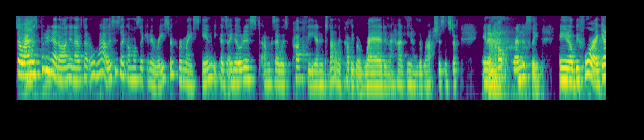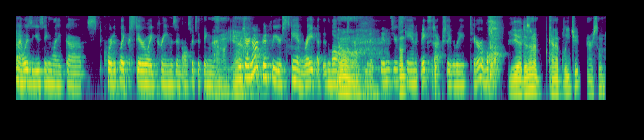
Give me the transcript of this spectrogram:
so I was putting that on and I thought, oh wow, this is like almost like an eraser for my skin because I noticed um because I was puffy and not only puffy but red and I had you know the rashes and stuff and it helped mm. tremendously. And you know before again I was using like uh like steroid creams and all sorts of things oh, yeah. which are not good for your skin right at the long no. term. It thins your Don't, skin. It makes it actually really terrible. Yeah, doesn't it kind of bleach it or something?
